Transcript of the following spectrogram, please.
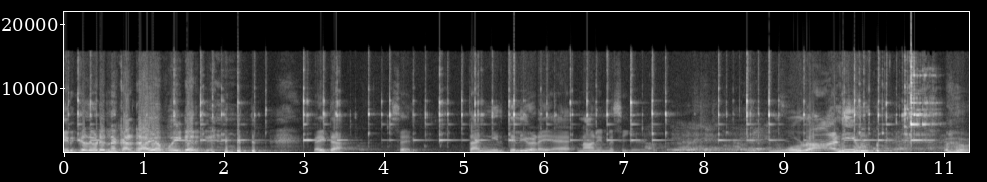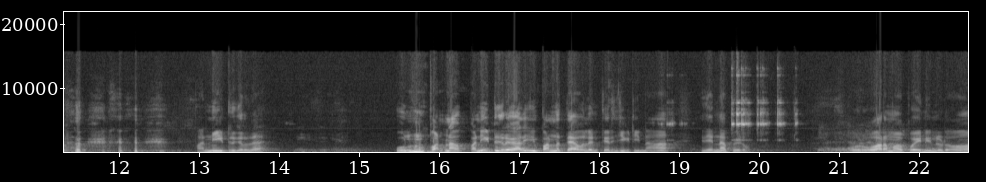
இருக்கிறத விட இன்னும் கன்றாவே போயிட்டே இருக்கு. ரைட்டா? சரி. தண்ணீர் தெளிவடைய நான் என்ன செய்ய வேண்டும்? ஒரு ஆணியும் பண்ணிக்கிட்டு இருக்கிறத ஒன்றும் பண்ண பண்ணிக்கிட்டு இருக்கிற வேலையும் நீ பண்ண தேவையில்லைன்னு தெரிஞ்சுக்கிட்டீங்கன்னா இது என்ன போயிடும்? ஒரு ஓரமாக போய் நின்றுடும்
